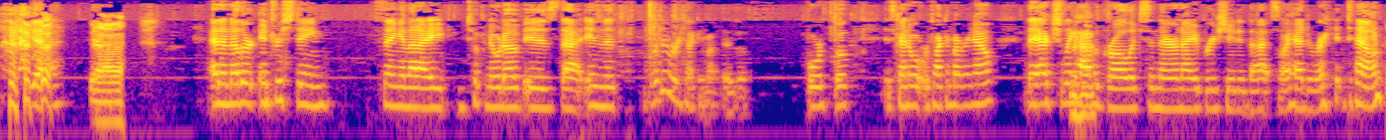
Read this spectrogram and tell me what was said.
yeah. Yeah. And another interesting thing that I took note of is that in the what are we talking about? there? The fourth book is kind of what we're talking about right now. They actually have a Grawlix in there, and I appreciated that, so I had to write it down.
